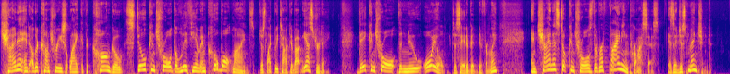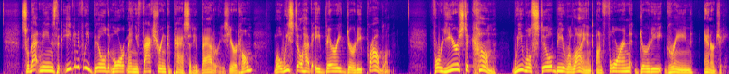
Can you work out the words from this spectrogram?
China and other countries like the Congo still control the lithium and cobalt mines, just like we talked about yesterday. They control the new oil, to say it a bit differently, and China still controls the refining process, as I just mentioned. So that means that even if we build more manufacturing capacity of batteries here at home, well, we still have a very dirty problem. For years to come, we will still be reliant on foreign, dirty, green energy.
